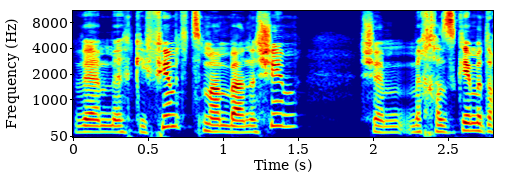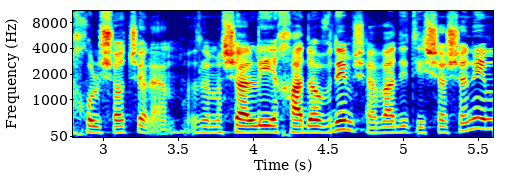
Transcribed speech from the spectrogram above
והם מקיפים את עצמם באנשים שמחזקים את החולשות שלהם. אז למשל, לי אחד העובדים שעבד איתי שש שנים,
